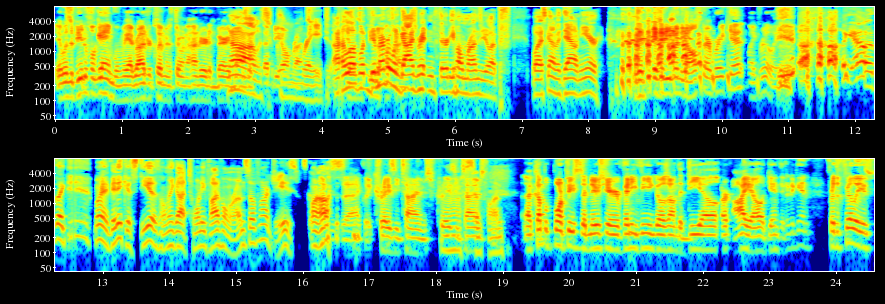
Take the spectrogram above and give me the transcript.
It was a beautiful game when we had Roger Clemens throwing 100 and Barry Bonds oh, 70 home runs. Great. I love what, you remember when guys were hitting 30 home runs and you're like, boy, it's kind of a down year. is, it, is, it even the All Star break yet? Like, really? Oh, yeah. I was like, boy, Vinny Castilla's only got 25 home runs so far. Jeez, what's going on? Exactly. Crazy times. Crazy oh, times. So fun. A couple more pieces of news here. Vinny V goes on the DL or IL again. Did it again for the Phillies.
